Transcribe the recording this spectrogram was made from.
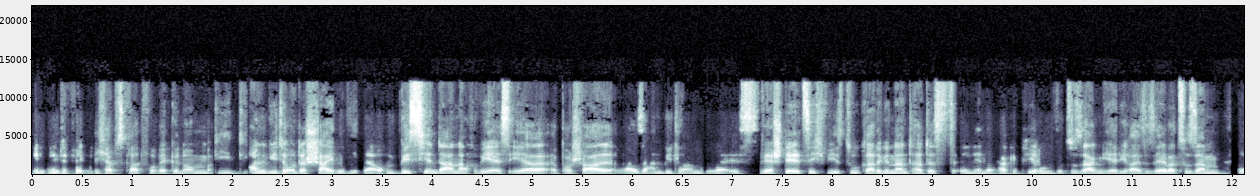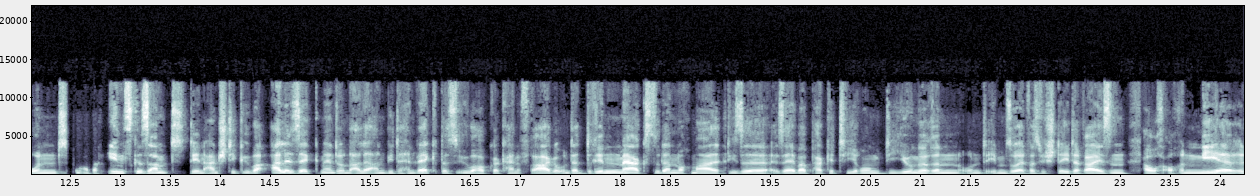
Im Endeffekt, ich habe es gerade vorweggenommen, die, die Anbieter unterscheiden sich da auch ein bisschen danach, wer ist eher Pauschalreiseanbieter und wer ist, wer stellt sich, wie es du gerade genannt hattest, in, in der Paketierung sozusagen eher die Reise selber zusammen und einfach insgesamt den Anstieg über alle Segmente und alle Anbieter hinweg. Das ist überhaupt gar keine Frage. Und da drin merkst du dann nochmal diese selber Paketierung, die jüngeren und eben so etwas wie Städtereisen, auch, auch nähere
